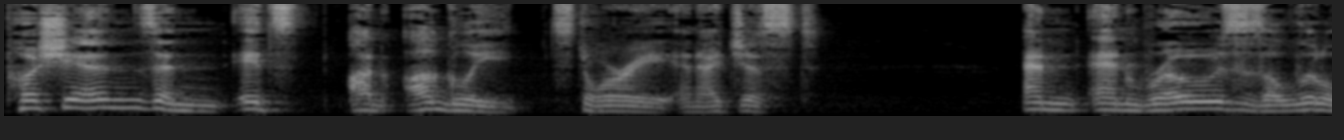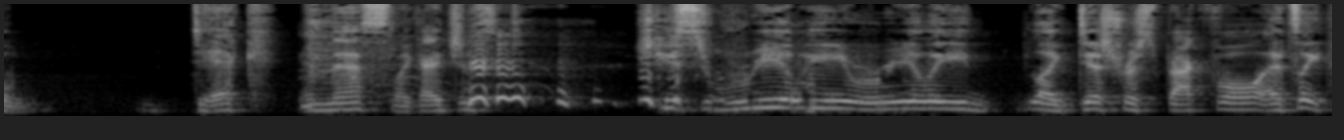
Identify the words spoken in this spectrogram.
push ins and it's an ugly story and I just and and Rose is a little dick in this. Like I just she's really really like disrespectful. It's like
